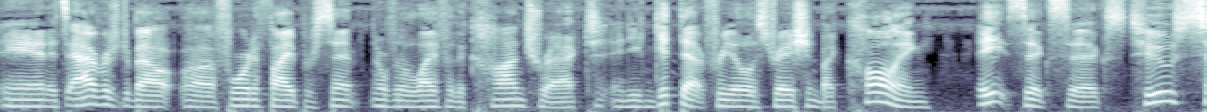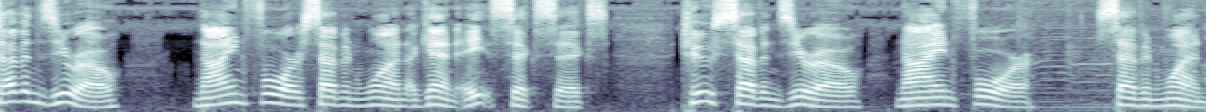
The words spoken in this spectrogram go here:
And it's averaged about uh, 4 to 5% over the life of the contract. And you can get that free illustration by calling 866 270 9471. Again, 866 270 9471.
